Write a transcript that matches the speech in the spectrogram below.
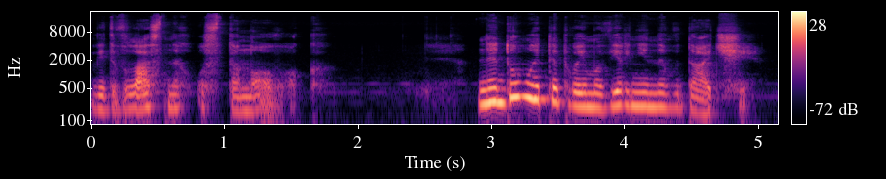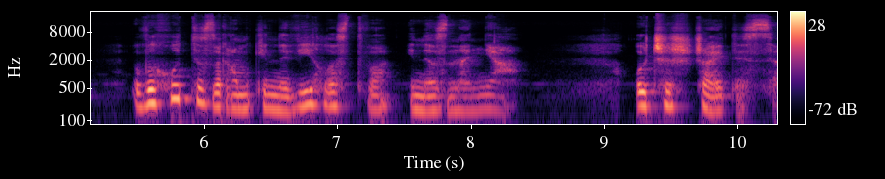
від власних установок. Не думайте про ймовірні невдачі, виходьте за рамки невігластва і незнання, очищайтеся,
